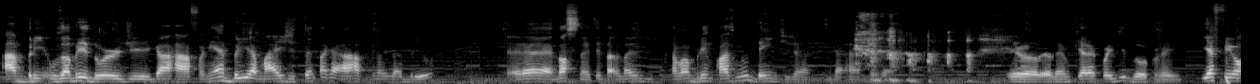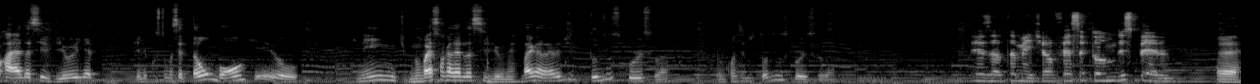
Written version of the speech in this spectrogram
Abri, os abridores de garrafa nem abria mais de tanta garrafa que nós abriu. Era, nossa, nós, tentava, nós tava abrindo quase no dente já as garrafas. eu, eu lembro que era coisa de louco, velho. E a Feio da Civil, ele é ele costuma ser tão bom que, eu, que nem. Tipo, não vai só a galera da civil, né? Vai a galera de todos os cursos lá. Você encontra de todos os cursos lá. Exatamente, é uma festa que todo mundo espera. É,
